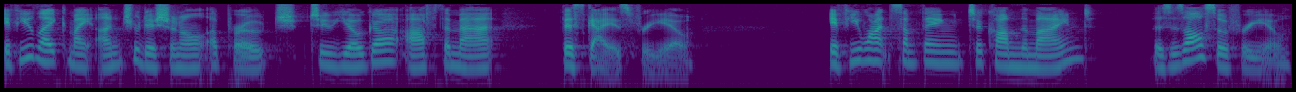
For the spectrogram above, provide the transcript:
if you like my untraditional approach to yoga off the mat, this guy is for you. If you want something to calm the mind, this is also for you.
